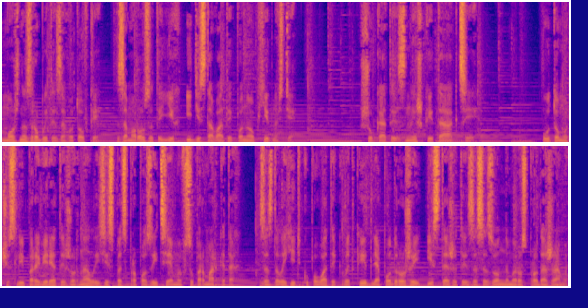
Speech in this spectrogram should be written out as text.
можна зробити заготовки, заморозити їх і діставати по необхідності, шукати знижки та акції, у тому числі перевіряти журнали зі спецпропозиціями в супермаркетах, заздалегідь купувати квитки для подорожей і стежити за сезонними розпродажами.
